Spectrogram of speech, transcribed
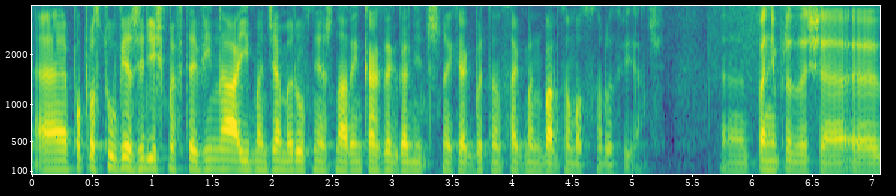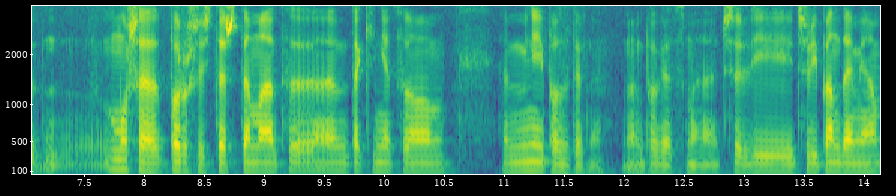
e, po prostu uwierzyliśmy w te wina i będziemy również na rynkach zagranicznych jakby ten segment bardzo mocno rozwijać. E, Panie prezesie, e, muszę poruszyć też temat e, taki nieco mniej pozytywny, no, powiedzmy, czyli, czyli pandemia,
